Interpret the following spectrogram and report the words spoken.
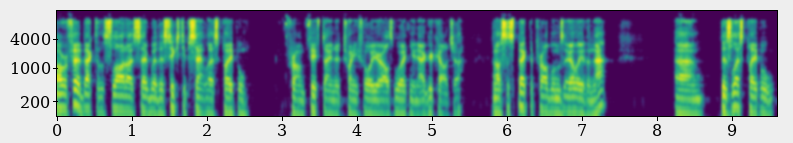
I'll refer back to the slide I said where there's 60% less people from 15 to 24 year olds working in agriculture. And I suspect the problem's earlier than that. Um, there's less people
